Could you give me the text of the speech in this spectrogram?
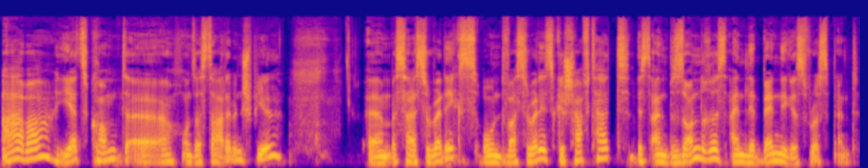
Aber jetzt kommt äh, unser Startup ins Spiel. Ähm, es heißt Redix und was Redix geschafft hat, ist ein besonderes, ein lebendiges Wristband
